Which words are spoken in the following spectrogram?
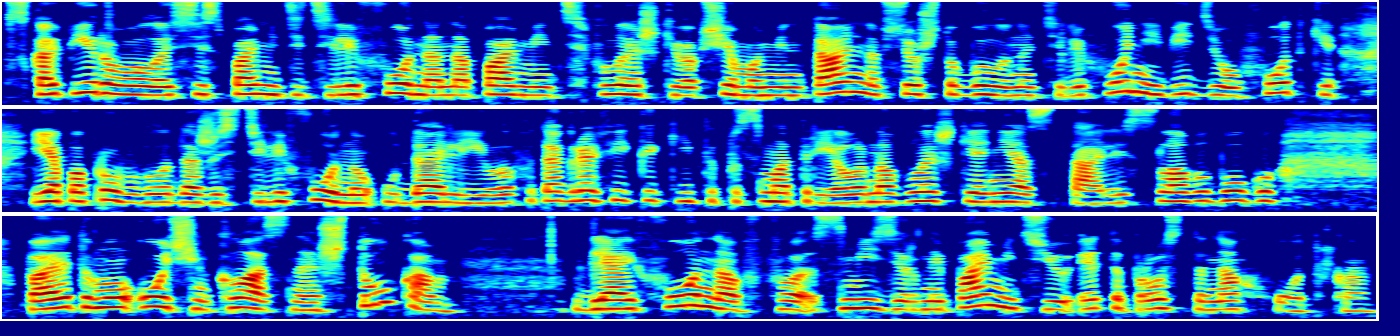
Скопировалась из памяти телефона на память флешки вообще моментально. Все, что было на телефоне, видео, фотки. Я попробовала даже с телефона, удалила фотографии какие-то, посмотрела на флешки, они остались, слава богу. Поэтому очень классная штука для айфонов с мизерной памятью это просто находка.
